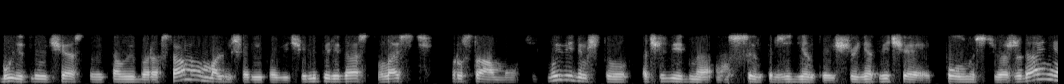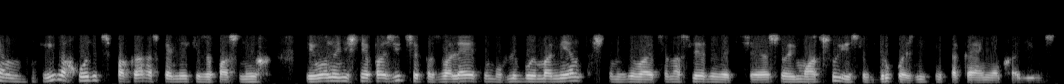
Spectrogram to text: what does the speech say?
будет ли участвовать на выборах сам Мали Шарипович или передаст власть Рустаму. Мы видим, что, очевидно, сын президента еще не отвечает полностью ожиданиям и находится пока на скамейке запасных. Его нынешняя позиция позволяет ему в любой момент, что называется, наследовать э, своему отцу, если вдруг возникнет такая необходимость.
